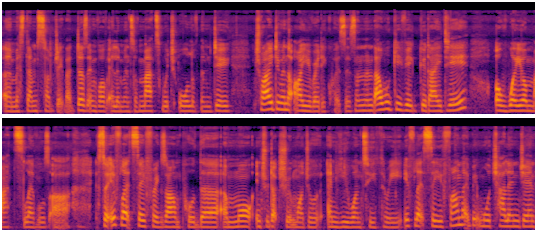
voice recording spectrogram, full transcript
um, a STEM subject that does involve elements of maths, which all of them do, try doing the Are You Ready quizzes. And then that will give you a good idea of where your maths levels are. So if let's say, for example, the a more introductory module, MU123, if let's say you found that a bit more challenging,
